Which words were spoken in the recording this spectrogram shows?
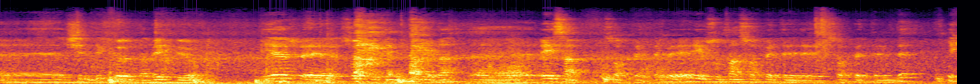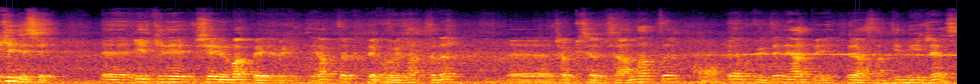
E, şimdi fırında bekliyor. Diğer e, sohbetin adı da e, Eysan sohbetleri ve Eyüp Sultan sohbetleri sohbetlerinde ikincisi. E, ilkini Şenil Bak Bey'le birlikte yaptık. Dekovid hattını e, çok güzel bize anlattı. E, bugün de Nihat Bey'i birazdan dinleyeceğiz.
